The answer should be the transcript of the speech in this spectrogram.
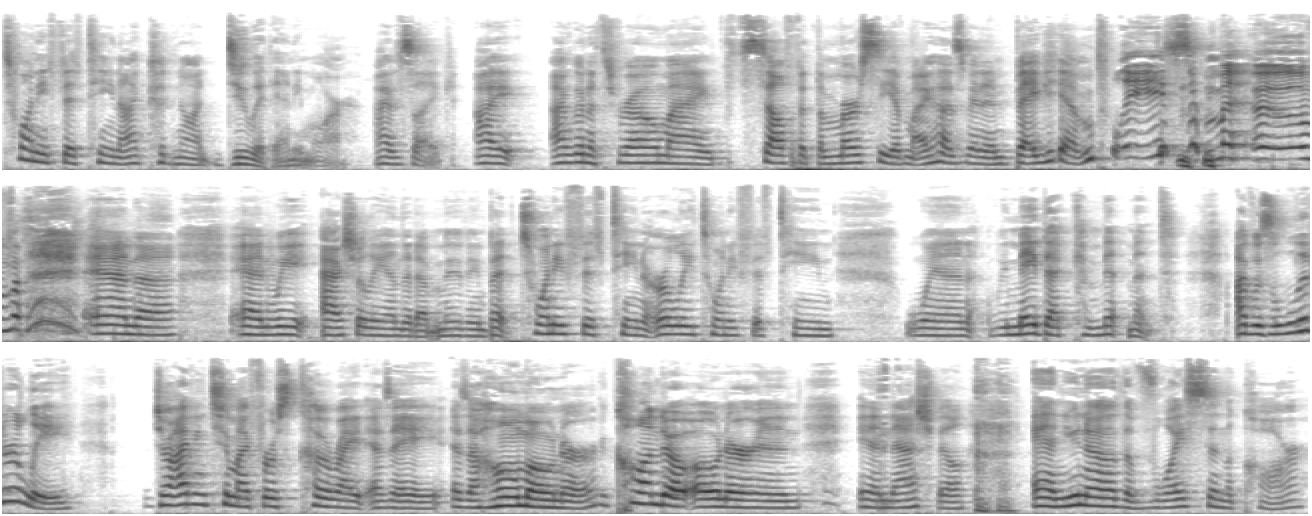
2015, I could not do it anymore. I was like, I, I'm going to throw myself at the mercy of my husband and beg him, please move. And uh, and we actually ended up moving. But 2015, early 2015, when we made that commitment, I was literally driving to my first co-write as a as a homeowner, condo owner in in Nashville, and you know the voice in the car.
